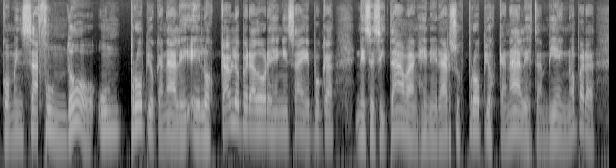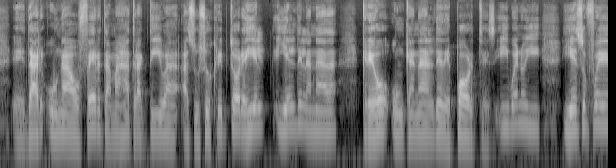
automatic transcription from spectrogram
comenzó, fundó un propio canal. los cable operadores en esa época necesitaban generar sus propios canales también, ¿no? Para dar una oferta más atractiva a sus suscriptores y él, y él de la nada creó un canal de deportes. Y bueno, y, y eso fue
